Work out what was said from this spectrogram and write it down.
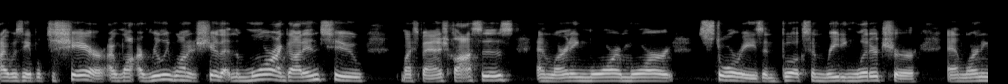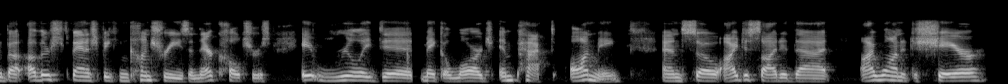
I was able to share. I want I really wanted to share that. And the more I got into my Spanish classes and learning more and more stories and books and reading literature and learning about other Spanish speaking countries and their cultures, it really did make a large impact on me. And so I decided that I wanted to share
